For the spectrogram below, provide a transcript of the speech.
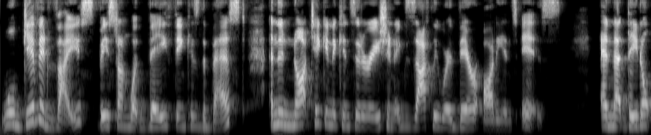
will give advice based on what they think is the best and then not take into consideration exactly where their audience is and that they don't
